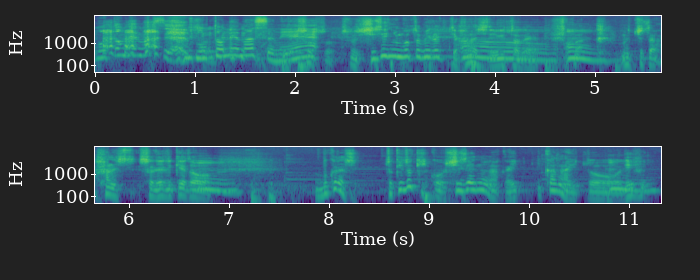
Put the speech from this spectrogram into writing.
求めますよね。求めますね。そうそう。そう自然に求めるっていう話で言うとね、うん。まあまあ、ちょっと話それるけど、うん。僕らし時々こう自然の中に行かないとリフ、うん。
